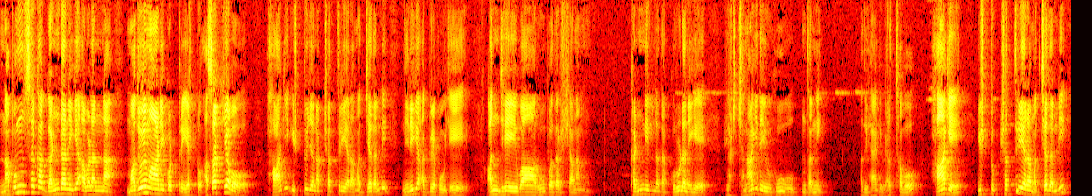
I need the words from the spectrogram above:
ನಪುಂಸಕ ಗಂಡನಿಗೆ ಅವಳನ್ನು ಮದುವೆ ಮಾಡಿಕೊಟ್ರೆ ಎಷ್ಟು ಅಸಹ್ಯವೋ ಹಾಗೆ ಇಷ್ಟು ಜನ ಕ್ಷತ್ರಿಯರ ಮಧ್ಯದಲ್ಲಿ ನಿನಗೆ ಅಗ್ರಪೂಜೆ. ಅಂಧೇವಾ ರೂಪದರ್ಶನಂ. ಕಣ್ಣಿಲ್ಲದ ಕುರುಡನಿಗೆ ಎಷ್ಟು ಚೆನ್ನಾಗಿದೆ ಹೂವು ಅಂತನ್ನಿ. ಅದು ಹೇಗೆ ವ್ಯರ್ಥವೋ ಹಾಗೆ ಇಷ್ಟು ಕ್ಷತ್ರಿಯರ ಮಧ್ಯದಲ್ಲಿ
